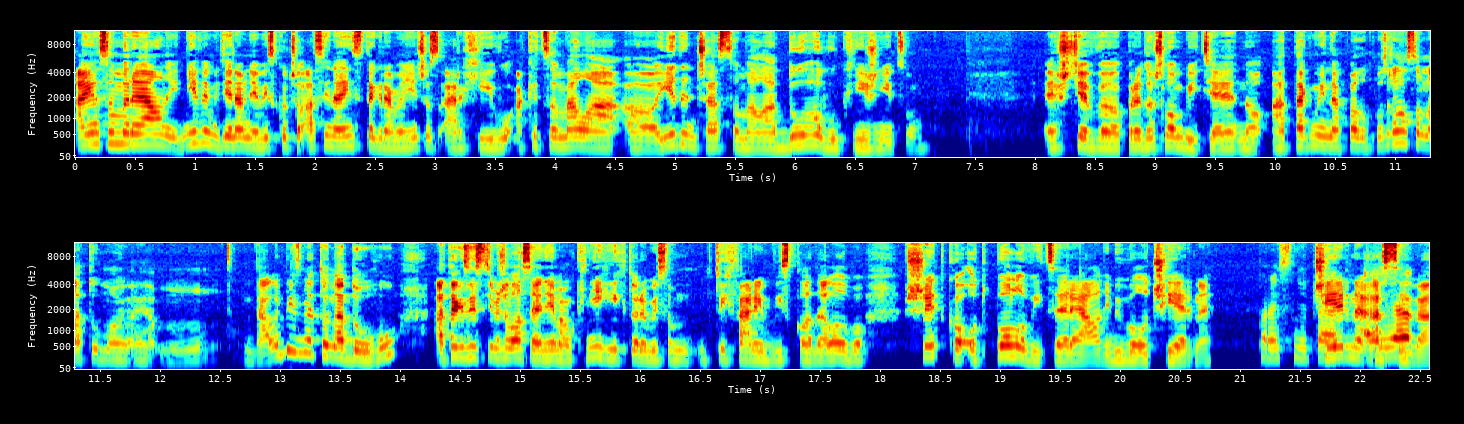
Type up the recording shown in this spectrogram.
A ja som reálne, neviem, kde na mňa vyskočil, asi na Instagrame niečo z archívu a keď som mala, uh, jeden čas som mala dúhovú knižnicu ešte v predošlom byte. No a tak mi napadlo, pozrela som na tú moju a ja, mm, dali by sme to na dlhu a tak zistím, že vlastne ja nemám knihy, ktoré by som tých farieb vyskladala, lebo všetko od polovice reálne by bolo čierne. Presne tak. Čierne a, a. Ja,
